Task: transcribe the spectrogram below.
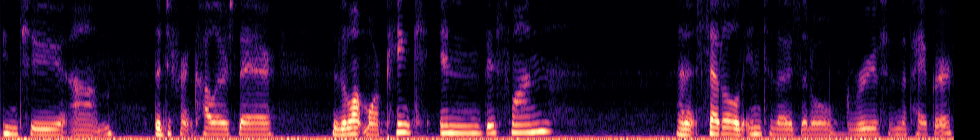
into um, the different colors there. There's a lot more pink in this one and it settled into those little grooves in the paper.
